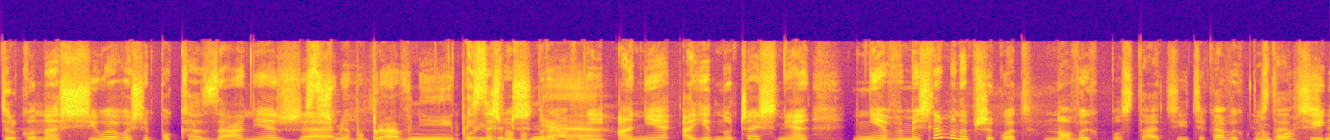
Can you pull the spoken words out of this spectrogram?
tylko na siłę właśnie pokazanie, że Jesteśmy poprawni politycznie. jesteśmy poprawni, a, nie, a jednocześnie nie wymyślamy na przykład nowych postaci, ciekawych No postaci e,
